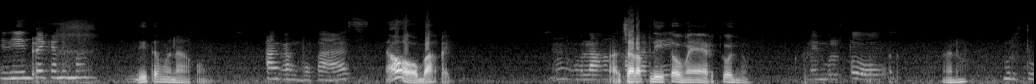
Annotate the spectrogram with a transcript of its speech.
Hinihintay ka ni ma'am. Dito muna ako. Hanggang bukas. Oo, bakit? Hmm, wala kang Ang sarap katabi. dito, may aircon. No? May multo. Ano? Multo.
